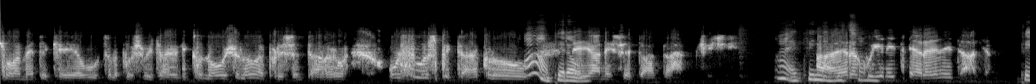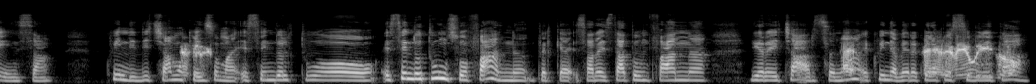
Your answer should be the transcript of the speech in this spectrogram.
solamente che ho avuto la possibilità di conoscerlo e presentare un suo spettacolo Ah, però, negli anni 70. Sì, sì. ah, quindi Ah, era diciamo... qui in, era in Italia. Pensa. Quindi diciamo che insomma, essendo il tuo, essendo tu un suo fan, perché sarai stato un fan di Ray Charles, no? Eh, E quindi avere quella mio possibilità, idolo.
